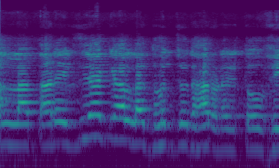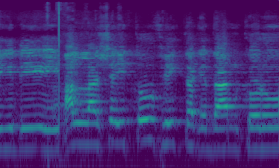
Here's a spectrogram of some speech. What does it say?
আল্লাহ তারেক জিয়াকে আল্লাহ ধৈর্য ধারণের তৌফিক দি আল্লাহ সেই তৌফিক তাকে দান করো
